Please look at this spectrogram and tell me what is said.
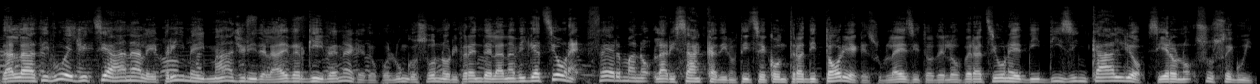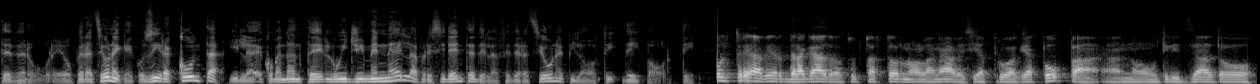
Dalla TV egiziana le prime immagini della Ever Given, che dopo il lungo sonno riprende la navigazione, fermano la risacca di notizie contraddittorie che sull'esito dell'operazione di disincaglio si erano susseguite per ore. Operazione che così racconta il comandante Luigi Mennella, presidente della Federazione Piloti dei Porti. Oltre a aver dragato tutto attorno alla nave sia a prua che a poppa, hanno utilizzato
